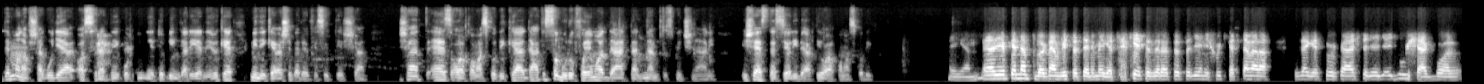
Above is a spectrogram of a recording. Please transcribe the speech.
de manapság ugye azt szeretnék, hogy minél több inger érni őket, minél kevesebb erőfeszítéssel. És hát ez alkalmazkodik el, de hát a szomorú folyamat, de hát nem, nem tudsz mit csinálni. És ezt teszi a Liberty, alkalmazkodik. Igen. Egyébként nem tudok nem visszatérni még egyszer 2005 hogy én is úgy kezdtem el az egész turkálást, hogy egy, egy újságból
